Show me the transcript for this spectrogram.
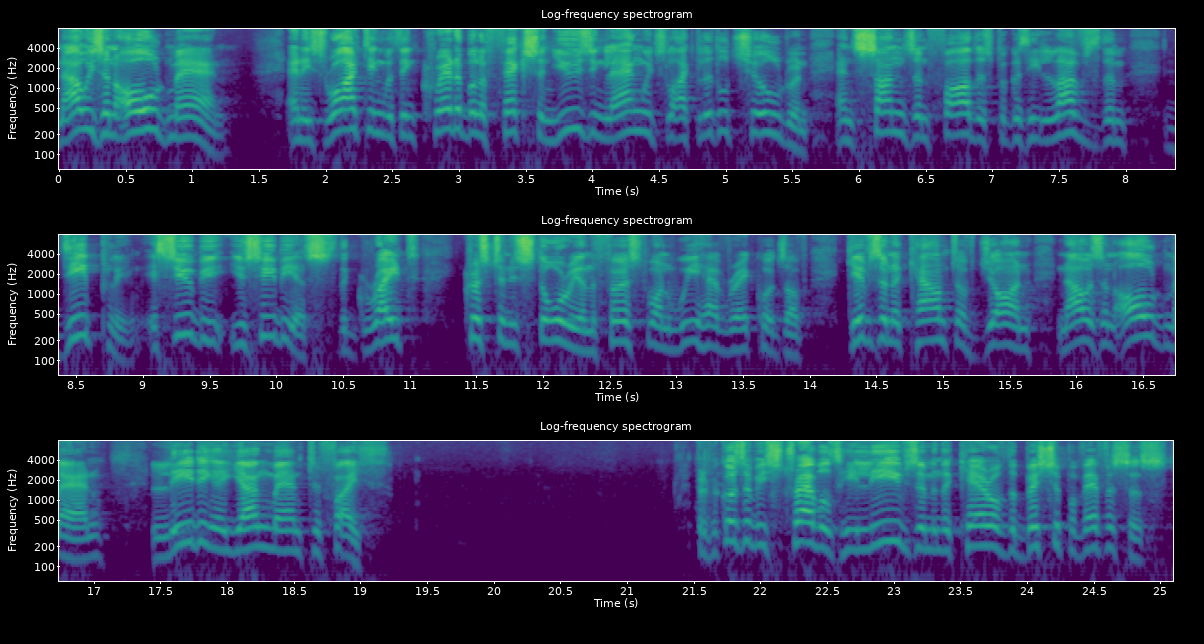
Now he's an old man and he's writing with incredible affection, using language like little children and sons and fathers because he loves them deeply. Eusebius, the great Christian historian, the first one we have records of, gives an account of John now as an old man leading a young man to faith. But because of his travels, he leaves him in the care of the bishop of Ephesus.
